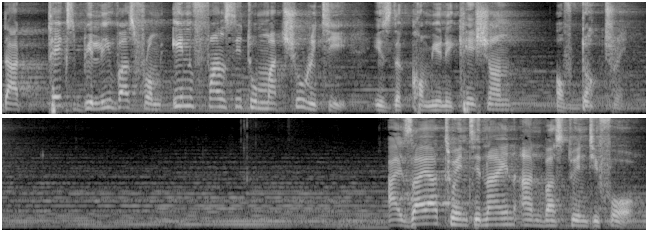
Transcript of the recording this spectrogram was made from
that takes believers from infancy to maturity is the communication of doctrine. Isaiah 29 and verse 24.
